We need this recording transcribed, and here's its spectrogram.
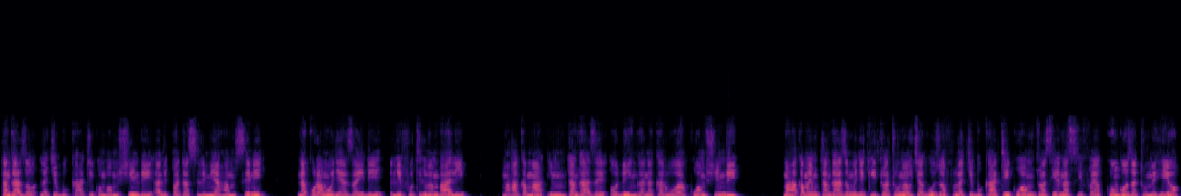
tangazo la Chebukati kwamba mshindi alipata asilimia hamsini na kura moja ya zaidi lifutiliwe mbali, mahakama imtangaze Odinga na Karua kuwa mshindi, mahakama imtangaza mwenyekiti wa tume ya uchaguzi Wafula Chebukati kuwa mtu asiye na sifa ya kuongoza tume hiyo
